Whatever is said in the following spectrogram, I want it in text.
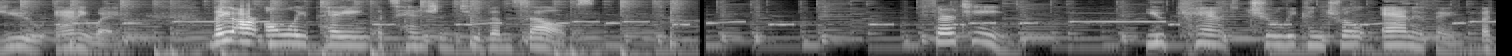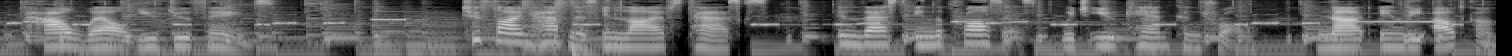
you anyway. They are only paying attention to themselves. 13. You can't truly control anything but how well you do things. To find happiness in life's tasks, invest in the process which you can control, not in the outcome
